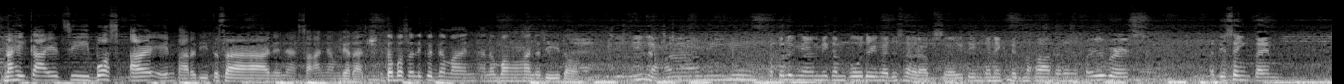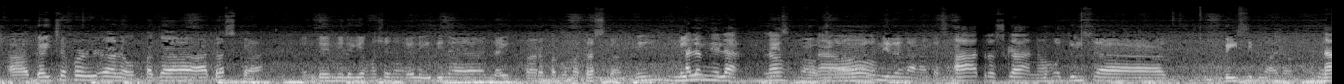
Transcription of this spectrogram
nahikayat si Boss RN para dito sa ano na sa kanyang garage. Ito boss sa likod naman, ano bang ano dito? Ah, yun lang, ah, may yung patulog nga may camcorder nga doon sa harap. So ito yung connected na camera niya for reverse. At the same time, ah, guide siya for ano, pag ah, atras ka, and then nilagyan ko siya ng LED na light para pag umatras ka. May, may Alam nila, sila. no? Yes, oh, Na, tsaka oo. alam nila na atras ka. Atras ka, no? Bukod dun sa basic na ano. Na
